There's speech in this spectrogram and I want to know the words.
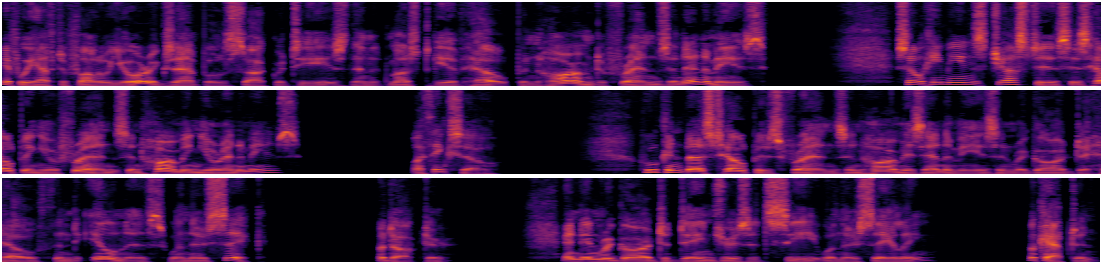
If we have to follow your examples, Socrates, then it must give help and harm to friends and enemies. So he means justice is helping your friends and harming your enemies? I think so. Who can best help his friends and harm his enemies in regard to health and illness when they're sick? A doctor. And in regard to dangers at sea when they're sailing? A captain.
